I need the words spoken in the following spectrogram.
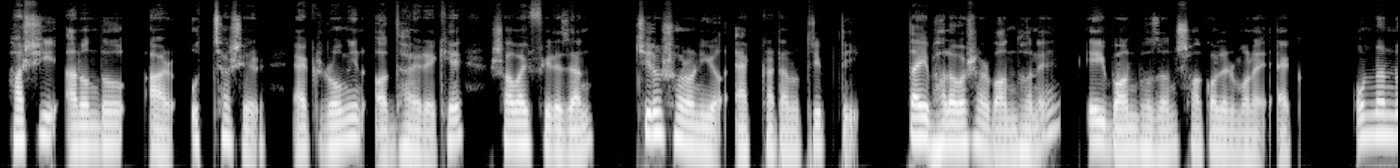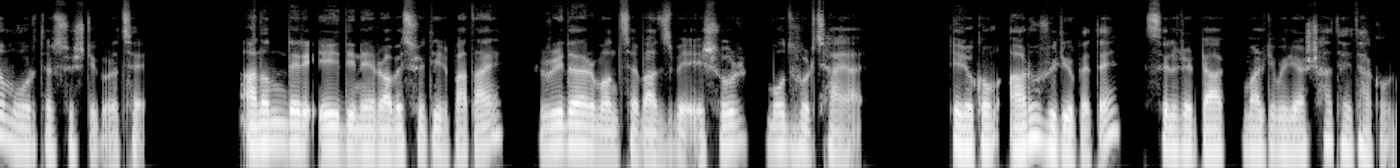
হাসি, আনন্দ আর উচ্ছ্বাসের এক রঙিন অধ্যায় রেখে সবাই ফিরে যান চিরস্মরণীয় এক কাটানো তৃপ্তি। তাই ভালোবাসার বন্ধনে এই বনভোজন সকলের মনে এক অন্যান্য মুহূর্তের সৃষ্টি করেছে। আনন্দের এই দিনে রবে স্মৃতির পাতায় হৃদয়ের মঞ্চে বাজবে এ সুর মধুর ছায়ায়। এরকম আরও ভিডিও পেতে সিলেটের ডাক মাল্টিমিডিয়ার সাথেই থাকুন।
